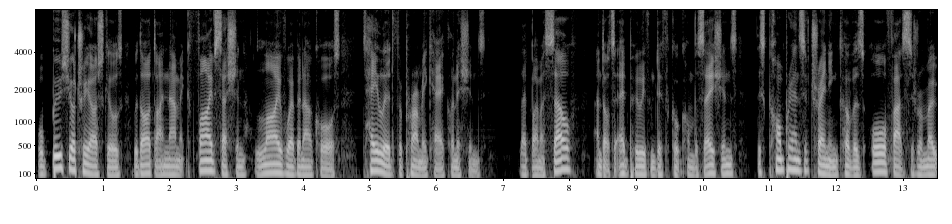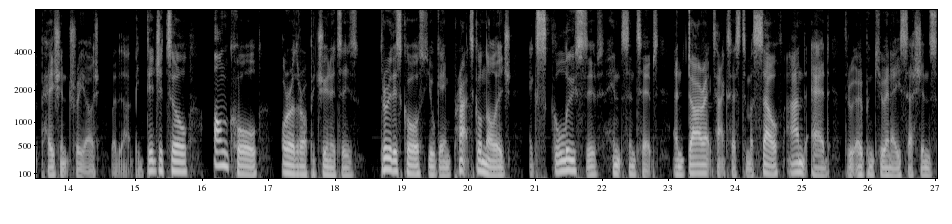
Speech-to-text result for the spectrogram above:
We'll boost your triage skills with our dynamic five session live webinar course tailored for primary care clinicians. Led by myself and Dr. Ed Pooley from Difficult Conversations, this comprehensive training covers all facets of remote patient triage, whether that be digital, on call, or other opportunities. Through this course, you'll gain practical knowledge, exclusive hints and tips, and direct access to myself and Ed through open Q&A sessions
